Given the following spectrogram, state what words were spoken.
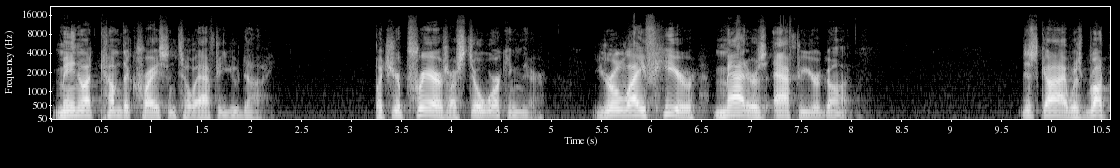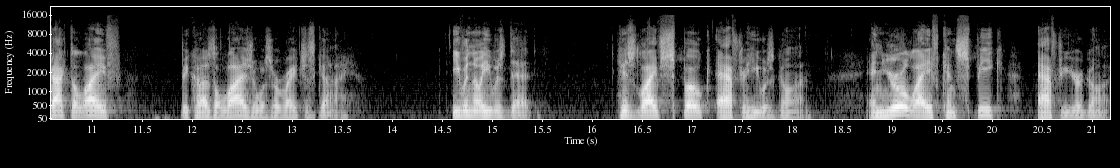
may not come to Christ until after you die. But your prayers are still working there. Your life here matters after you're gone. This guy was brought back to life because Elijah was a righteous guy, even though he was dead. His life spoke after he was gone. And your life can speak after you're gone.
